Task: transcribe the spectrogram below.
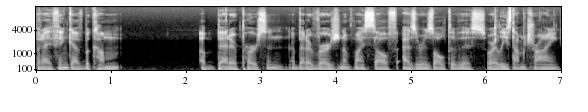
but I think I've become a better person, a better version of myself as a result of this, or at least I'm trying.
